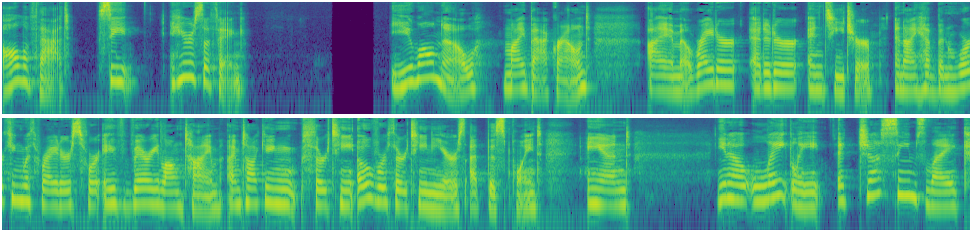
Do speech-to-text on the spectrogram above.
all of that. See, here's the thing. You all know my background. I am a writer, editor, and teacher, and I have been working with writers for a very long time. I'm talking 13, over 13 years at this point. And, you know, lately, it just seems like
